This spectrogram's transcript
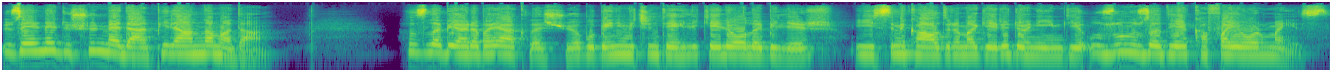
Üzerine düşünmeden, planlamadan, Hızla bir araba yaklaşıyor. Bu benim için tehlikeli olabilir. İyisi kaldırıma geri döneyim diye uzun uzadıya kafa yormayız.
